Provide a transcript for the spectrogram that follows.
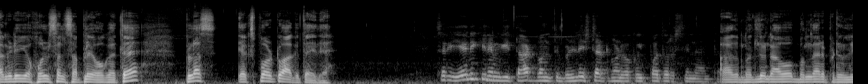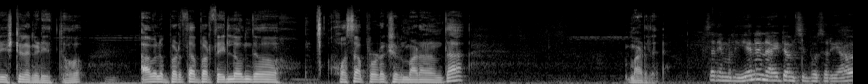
ಅಂಗಡಿಗೆ ಹೋಲ್ಸೇಲ್ ಸಪ್ಲೈ ಹೋಗುತ್ತೆ ಪ್ಲಸ್ ಎಕ್ಸ್ಪೋರ್ಟು ಆಗ್ತಾ ಇದೆ. ಸರ್ ಏನಕ್ಕೆ ನಿಮಗೆ ಈ ಥಾಟ್ ಬಂತು ಬೆಳ್ಳಿ ಸ್ಟಾರ್ಟ್ ಮಾಡಬೇಕು ಇಪ್ಪತ್ತು ವರ್ಷದಿಂದ ಅಂತ? ಅದು ಮೊದಲು ನಾವು ಬಂಗಾರಪೇಟೆಯಲ್ಲಿ ಸ್ಟೀಲ್ ಅಂಗಡಿ ಇತ್ತು. ಆಮೇಲೆ ಬರ್ತಾ ಬರ್ತಾ ಇಲ್ಲೊಂದು ಹೊಸ ಪ್ರೊಡಕ್ಷನ್ ಮಾಡೋಣ ಅಂತ ಮಾಡಿದೆ. ಸರ್, ನಿಮ್ಮಲ್ಲಿ ಏನೇನು ಐಟಮ್ ಸಿಗ್ಬೋದು ಸರ್? ಯಾವ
